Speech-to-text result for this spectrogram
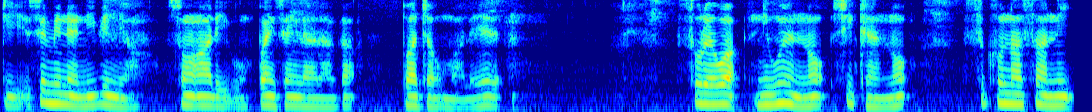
ဒီအစစ်မြင့်တဲ့ဤပညာစွမ်းအားတွေကိုပိုင်ဆိုင်လာတာကဘာကြောင့်မှလဲတဲ့それは日本の試験の少なさに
